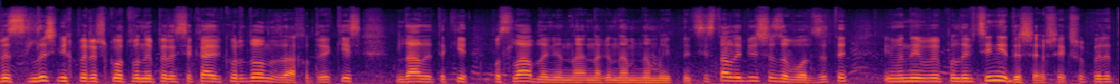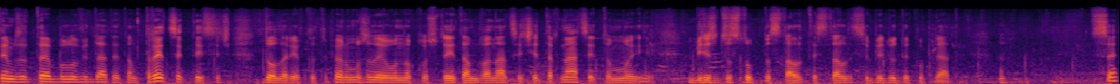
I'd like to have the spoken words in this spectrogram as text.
без лишніх перешкод вони пересікають кордон заходу. Якісь дали такі послаблення на, на, на, на митниці, стали більше завозити, і вони випали в ціні дешевше. Якщо перед тим за те було віддати там 30 тисяч доларів, то тепер можливо воно коштує там 12 чи 13, тому і більш доступно стало, та стали собі люди купляти. Все.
